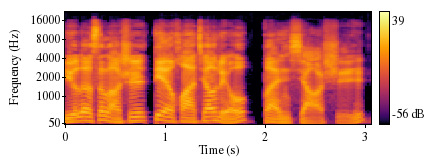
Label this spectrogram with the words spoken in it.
与乐森老师电话交流半小时。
